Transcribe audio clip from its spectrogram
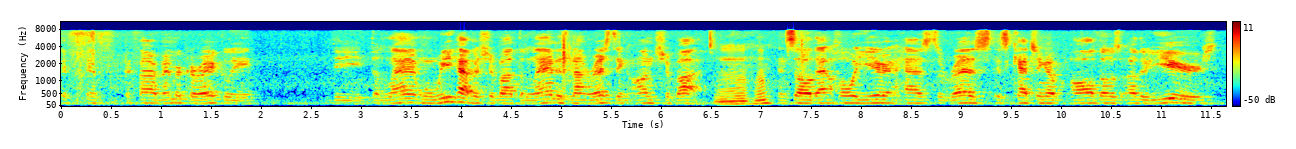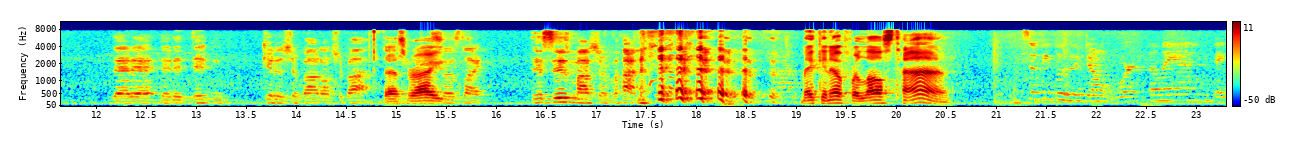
if, if if I remember correctly, the the land when we have a Shabbat, the land is not resting on Shabbat, Mm-hmm. and so that whole year it has to rest is catching up all those other years that it, that it didn't get a Shabbat on Shabbat. That's right. So it's like this is my Shabbat. Making up for lost time. So people who don't work the land, they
